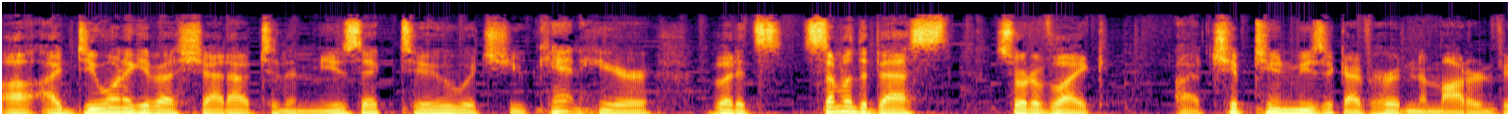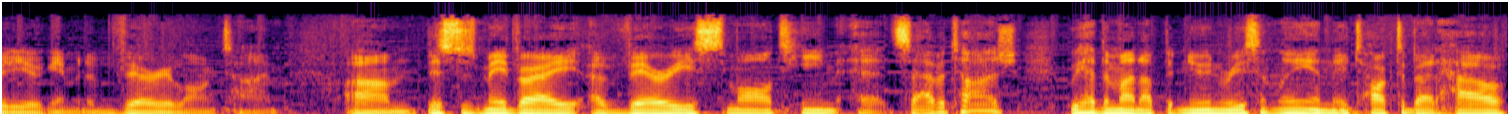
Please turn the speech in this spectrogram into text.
Uh, I do want to give a shout out to the music too, which you can't hear, but it's some of the best sort of like uh, chiptune music I've heard in a modern video game in a very long time. Um, this was made by a very small team at Sabotage. We had them on Up at Noon recently, and they talked about how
